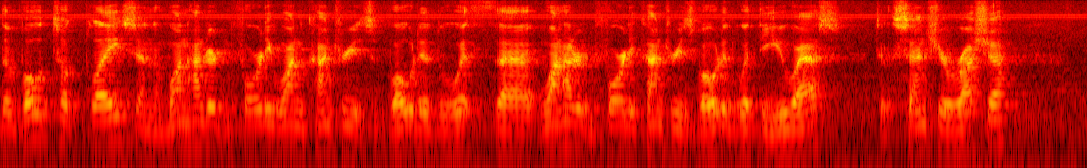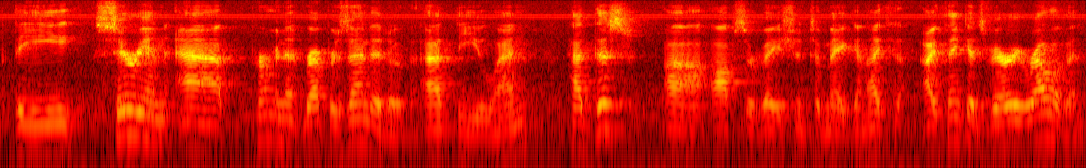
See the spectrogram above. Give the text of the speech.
the vote took place and the 141 countries voted with, uh, 140 countries voted with the U.S. to censure Russia, the Syrian uh, permanent representative at the UN had this uh, observation to make, and I, th I think it's very relevant.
